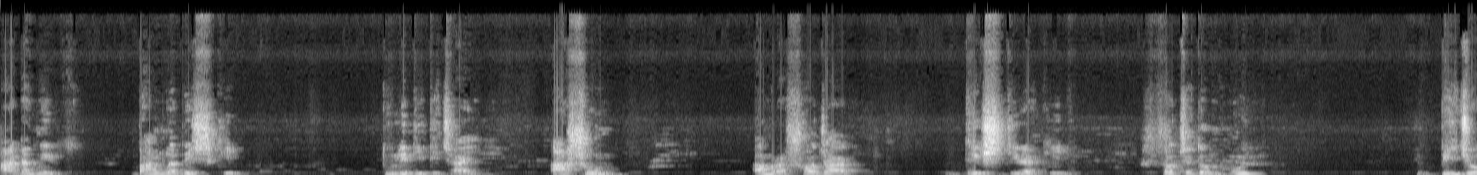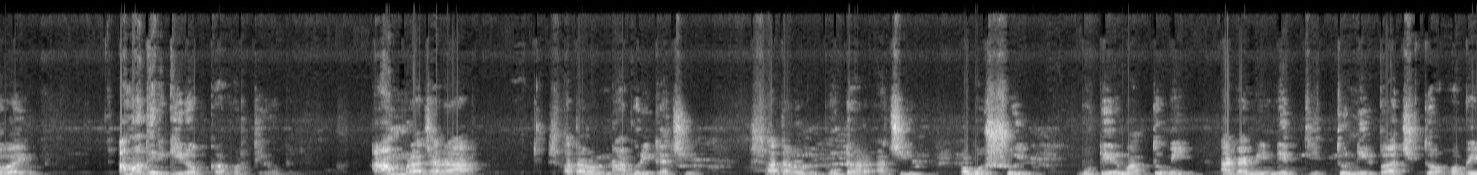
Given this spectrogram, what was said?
আগামীর বাংলাদেশকে তুলে দিতে চাই। আসুন, আমরা সজাগ দৃষ্টি রাখি, সচেতন হই। বিজয় আমাদেরকে রক্ষা করতে হবে। আমরা যারা সাধারণ নাগরিক আছি, সাধারণ ভোটার আছি, অবশ্যই ভোটের মাধ্যমে আগামী নেতৃত্ব নির্বাচিত হবে।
